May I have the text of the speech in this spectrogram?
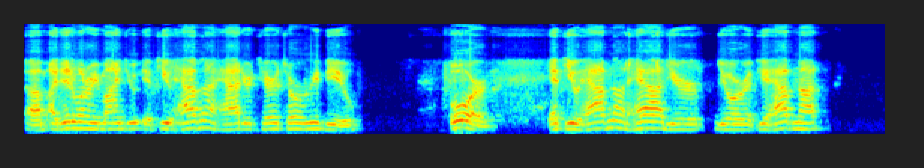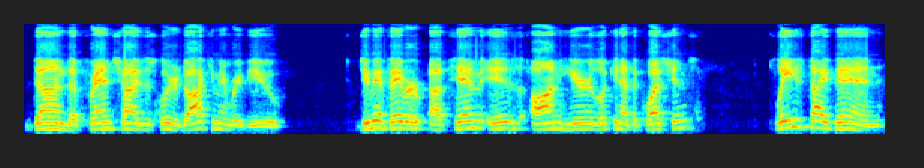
um, I did want to remind you, if you have not had your territory review, or if you have not had your, your if you have not done the franchise disclosure document review, do me a favor. Uh, Tim is on here looking at the questions. Please type in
